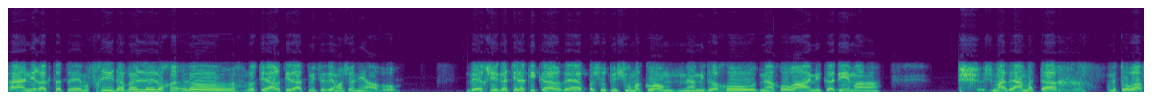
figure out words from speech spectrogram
היה נראה קצת מפחיד, אבל לא, לא, לא תיארתי לעצמי שזה מה שאני אעבור. ואיך שהגעתי לכיכר זה היה פשוט משום מקום, מהמדרכות, מאחוריי, מקדימה. שמע, זה היה מטח מטורף.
